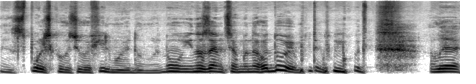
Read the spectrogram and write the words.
е, з польського цього фільму відомий. Ну, іноземця ми не годуємо, так би мовити. Але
